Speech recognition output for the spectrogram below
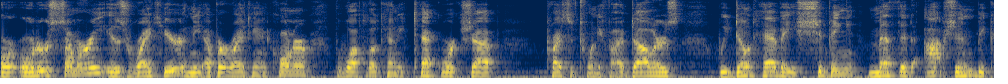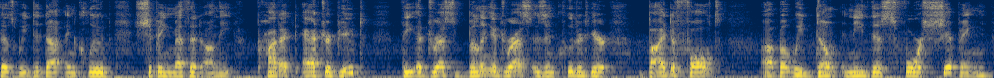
Our order summary is right here in the upper right hand corner, the Wapello County Tech Workshop, price of $25. We don't have a shipping method option because we did not include shipping method on the product attribute. The address billing address is included here by default, uh, but we don't need this for shipping.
